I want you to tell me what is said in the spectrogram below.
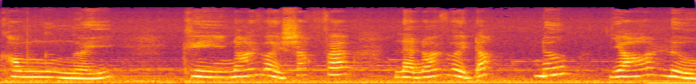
không ngừng nghỉ. Khi nói về sắc pháp là nói về đất, nước, gió, lửa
